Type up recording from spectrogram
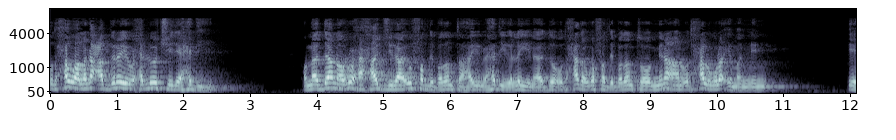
udxa waa laga cabirayo waxaa loo jeedaa hadyi. oo maadaama ruuxa xaajiga ay u fadli badan tahay inuu hadyiga la yimaado udxada uga fadli badantaho mina aan udxa lagula imanin ee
